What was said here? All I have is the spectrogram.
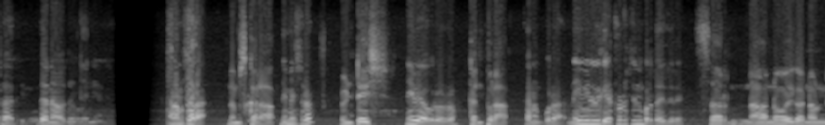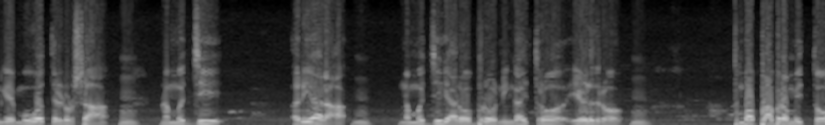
ಸರಿ ಧನ್ಯವಾದ. ಹಾ, ನಮಸ್ಕಾರ. ನಮಸ್ಕಾರ. ನಿಮ್ಮ ಹೆಸರು? ವೆಂಕಟೇಶ್. ನೀವು ಯಾವ್ರವರು ಕನ್ಪುರ. ಕನಕಪುರ ನೀವು ಇಲ್ಲಿಗೆ ಎಷ್ಟು ವರ್ಷದಿಂದ ಬರ್ತಾ ಇದ್ದೀರಿ? ಸರ್ ನಾನು ಈಗ ನನಗೆ ಮೂವತ್ತೆರಡು ವರ್ಷ. ನಮ್ಮ ಅಜ್ಜಿ ಹರಿಹರ, ನಮ್ಮ ಅಜ್ಜಿಗೆ ಯಾರೋ ಒಬ್ರು ನಿಂಗಾಯ್ತರೋ ಹೇಳಿದ್ರು. ತುಂಬಾ ಪ್ರಾಬ್ಲಮ್ ಇತ್ತು.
